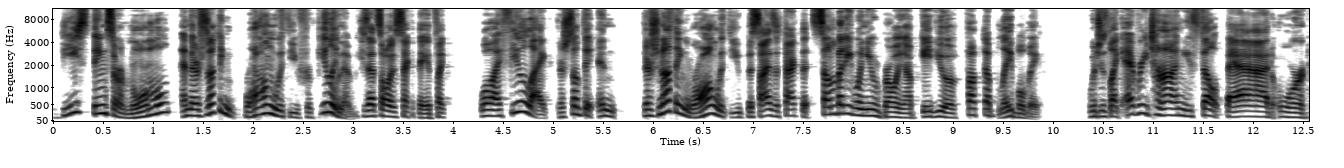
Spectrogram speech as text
these things are normal and there's nothing wrong with you for feeling them because that's always the second thing. It's like, well, I feel like there's something and there's nothing wrong with you besides the fact that somebody when you were growing up gave you a fucked up label maker, which is like every time you felt bad or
